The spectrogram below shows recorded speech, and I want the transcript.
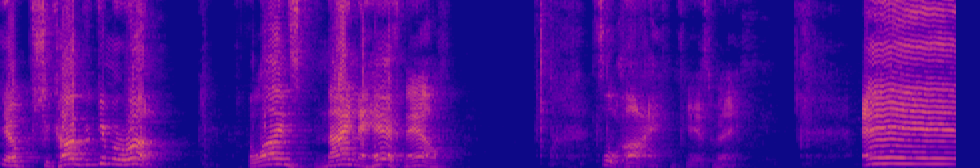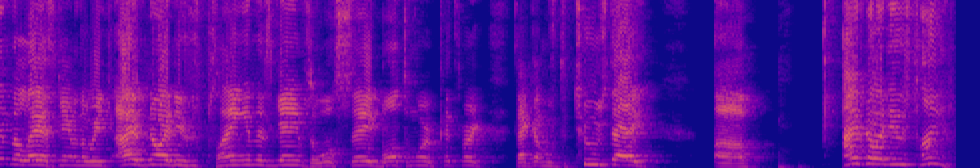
you know, Chicago could give them a run. The line's nine and a half now. It's a little high, if you ask me. And the last game of the week, I have no idea who's playing in this game, so we'll see. Baltimore, Pittsburgh, that got moved to Tuesday. Uh, I have no idea who's playing.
